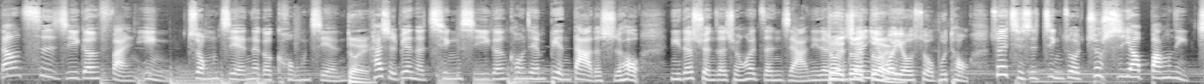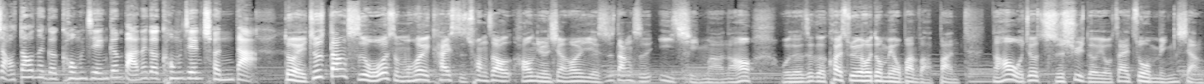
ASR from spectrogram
当刺激跟反应中间那个空间对开始变得清晰，跟空间变大的时候，你的选择权会增加，你的人生也会有所不同。对对对，所以其实静坐就是要帮你找到那个空间，跟把那个空间撑大。对，就是当时我为什么会开始创造好女人相关，也是当时疫情嘛，然后我的这个快速约会都没有办法办，然后我就持续的有在做冥想，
